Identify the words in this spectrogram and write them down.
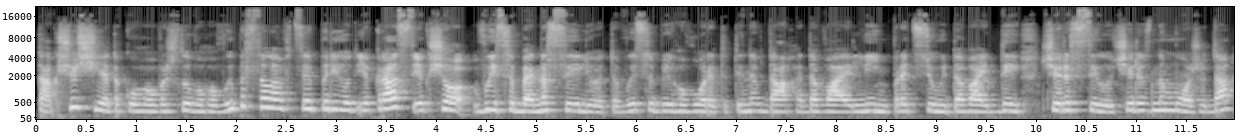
Так, що ще такого важливого виписала в цей період? Якраз якщо ви себе насилюєте, ви собі говорите, ти невдаха, давай, лінь, працюй, давай, йди через силу, через не можу. Да?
